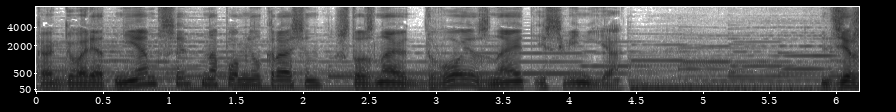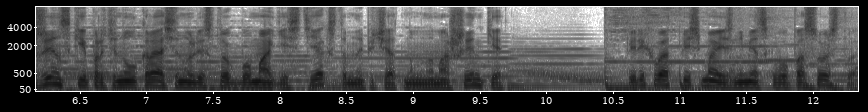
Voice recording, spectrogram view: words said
«Как говорят немцы», — напомнил Красин, — «что знают двое, знает и свинья». Дзержинский протянул Красину листок бумаги с текстом, напечатанным на машинке. «Перехват письма из немецкого посольства»,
